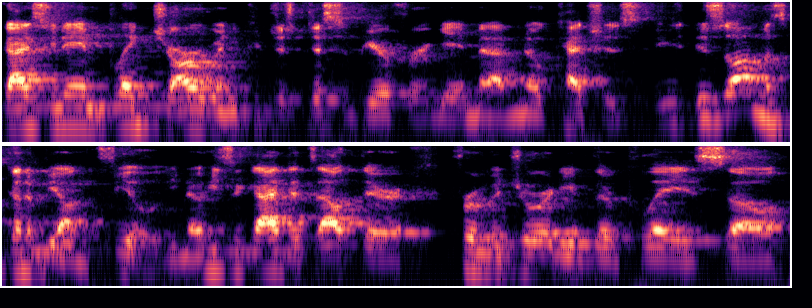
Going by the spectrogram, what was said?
guys you named Blake Jarwin could just disappear for a game and have no catches. Uzomah's going to be on the field. You know, he's a guy that's out there for a majority of their plays. So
